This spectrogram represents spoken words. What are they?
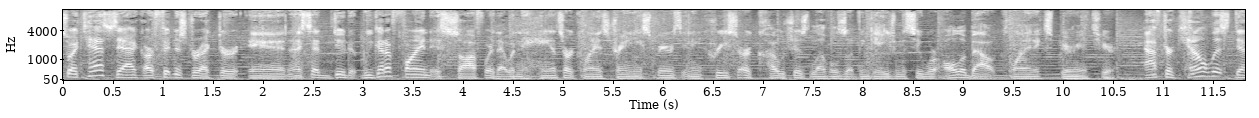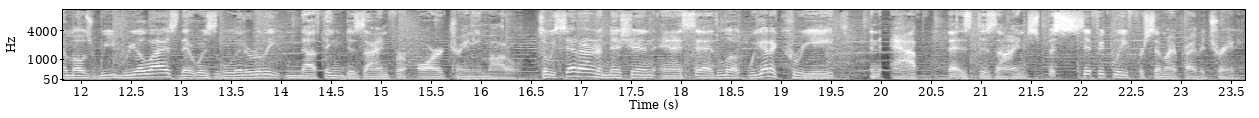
So I tasked Zach, our fitness director, and I said, dude, we got to find a software that would enhance our clients' training experience and increase our coaches' levels of engagement. See, we're all about client experience here. After countless demos, we realized there was literally nothing designed for our training model. So we set out on a mission, and I said, look, we got to create an app that is designed specifically for semi private training.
